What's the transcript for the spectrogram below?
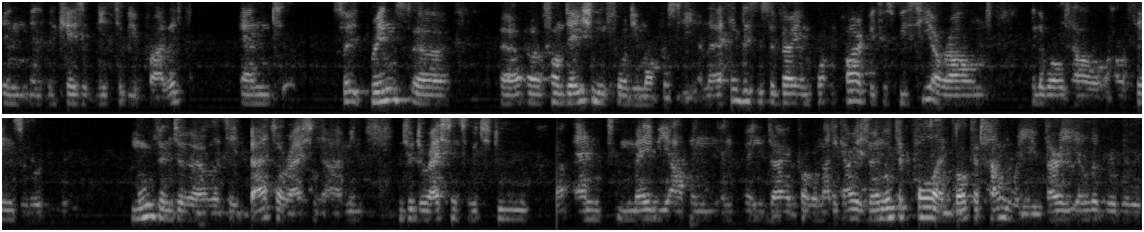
in, in, in, case it needs to be private. And so it brings uh, a foundation for democracy. And I think this is a very important part because we see around in the world how, how things move into, uh, let's say, bad direction. I mean, into directions which do end maybe up in, in, in, very problematic areas. When look at Poland, look at Hungary, very illiberal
